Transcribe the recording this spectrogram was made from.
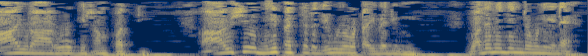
ආයුරාෝග්‍ය සම්පatti ආයුෂයේ මේ පැත්තට දෙව්ලොවටයි වැඩි වුණේ. වද මෙදින්න උනේ නැහැ.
